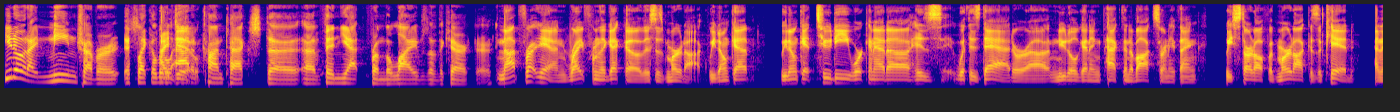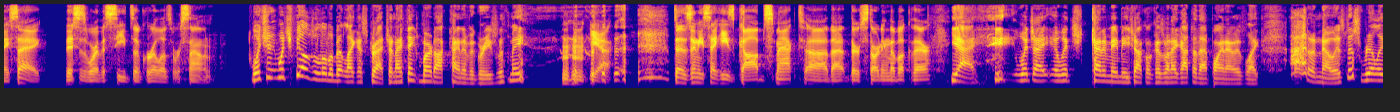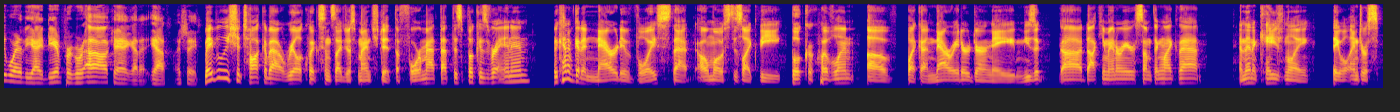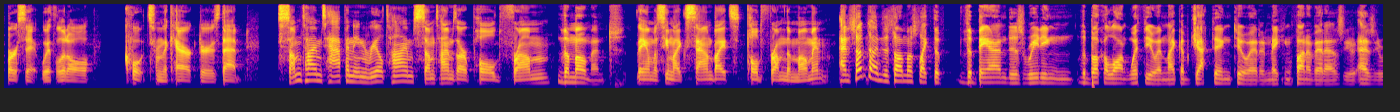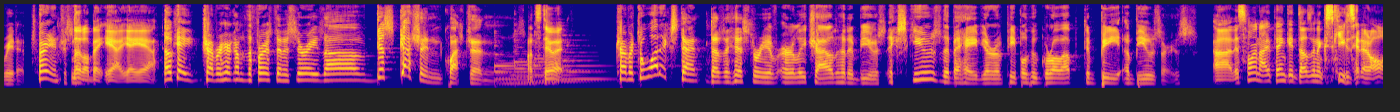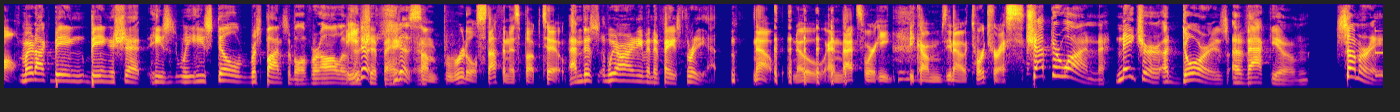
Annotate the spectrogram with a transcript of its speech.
you know what I mean, Trevor? It's like a little out of context uh, uh, vignette from the lives of the character. Not from yeah, and right from the get go, this is Murdoc. We don't get we don't get 2D working at uh, his with his dad or uh, Noodle getting packed in a box or anything. We start off with Murdoc as a kid, and they say this is where the seeds of Gorillaz were sown. Which which feels a little bit like a stretch, and I think Murdoc kind of agrees with me. Mhm, yeah. Doesn't he say he's gobsmacked uh, that they're starting the book there? Yeah, which I which kind of made me chuckle because when I got to that point, I was like, I don't know, is this really where the idea for? Oh, okay, I got it. Yeah, I see. Maybe we should talk about real quick since I just mentioned it the format that this book is written in. We kind of get a narrative voice that almost is like the book equivalent of like a narrator during a music uh, documentary or something like that. And then occasionally they will intersperse it with little quotes from the characters that sometimes happen in real time, sometimes are pulled from. The moment. They almost seem like sound bites pulled from the moment. And sometimes it's almost like the the band is reading the book along with you and like objecting to it and making fun of it as you as you read it. It's very interesting. A little bit, yeah, yeah, yeah. Okay, Trevor, here comes the first in a series of discussion questions. Let's do it. Trevor, to what extent does a history of early childhood abuse excuse the behavior of people who grow up to be abusers? Uh, this one, I think it doesn't excuse it at all. Murdoc being being a shit, he's we, he's still responsible for all of He his does, shit he does some brutal stuff in this book too. and this we aren't even in phase three yet. No, no, and that's where he becomes, you know, torturous. Chapter 1 Nature adores a vacuum. Summary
